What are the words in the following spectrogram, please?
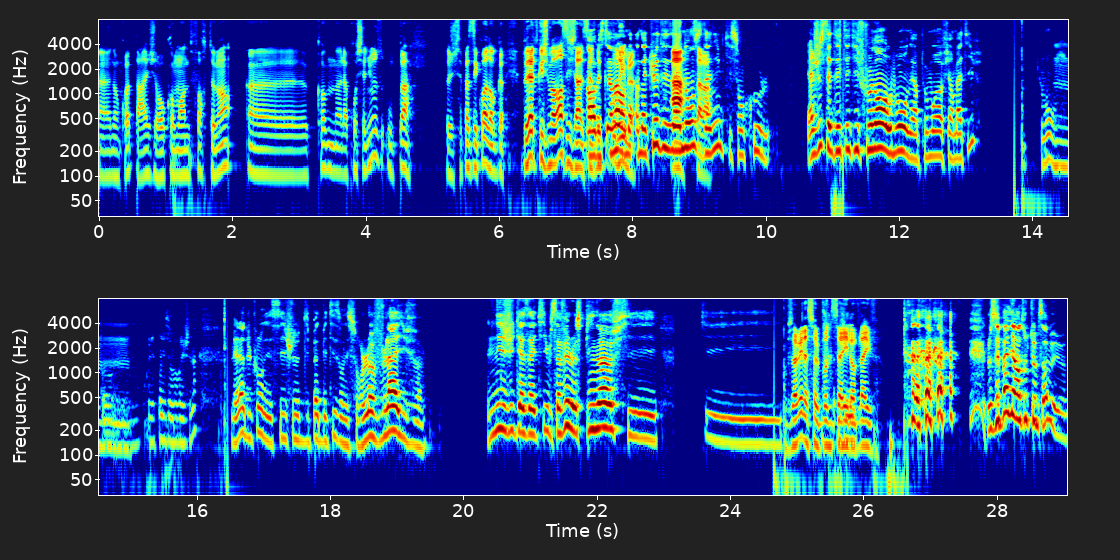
Euh, donc, ouais, pareil, je recommande fortement. Euh, Comme la prochaine news ou pas Je sais pas c'est quoi, donc peut-être que je m'avance et c'est un Non, mais ça va, on horrible. a, on a que des Ah, annonces ça d'animes qui sont cool. Il y a juste cette détective Conan où bon, on est un peu moins affirmatif. Bon, Hmm. on connaît pas les œuvres originales. Mais là, du coup, on est, si je dis pas de bêtises, on est sur Love Live. Nijigasaki, vous savez, le spin-off qui. qui. Vous savez, la seule bonne série Love Live Je sais pas dire un truc comme ça, mais. euh,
